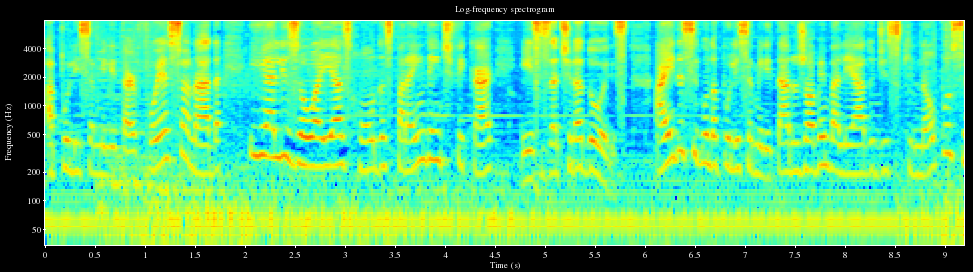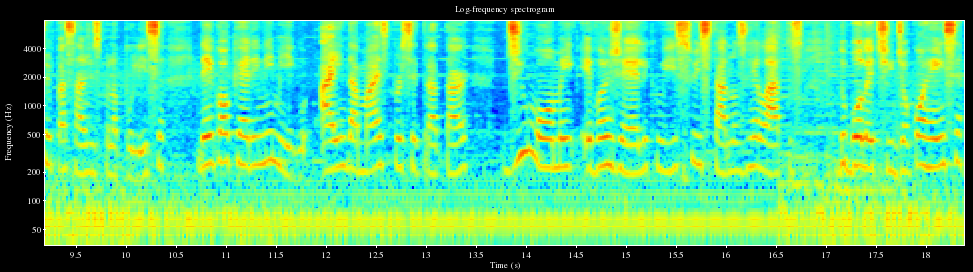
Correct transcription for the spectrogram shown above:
a polícia militar foi acionada e realizou aí as rondas para identificar esses atiradores. Ainda segundo a polícia militar, o jovem baleado disse que não possui passagens pela polícia nem qualquer inimigo, ainda mais por se tratar de um homem evangélico. Isso está nos relatos do boletim de ocorrência,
